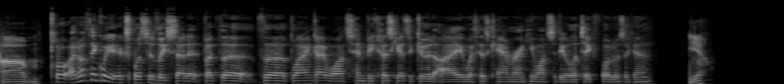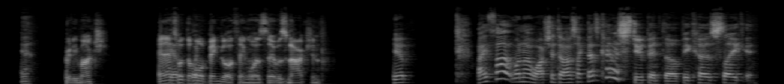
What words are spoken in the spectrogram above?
Um. Oh, I don't think we explicitly said it, but the the blind guy wants him because he has a good eye with his camera and he wants to be able to take photos again. Yeah. Yeah. Pretty much. And that's Yep, what the whole bingo thing was. It was an auction. Yep. I thought when I watched it though, I was like, that's kind of stupid though, because like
